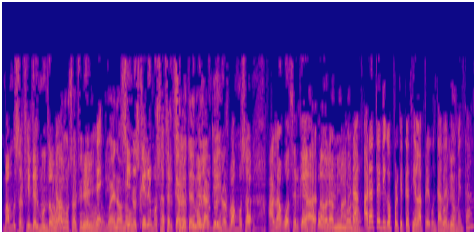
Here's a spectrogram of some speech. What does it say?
vamos al fin del mundo. No, vamos al fin del eh, mundo. Bueno, Si no. nos queremos acercar Si lo tenemos ya aquí. y nos vamos a- al agua cerca de A- Japón. ahora mismo no. Ahora, ahora te digo por qué te hacía la pregunta. A ¿Por ver, qué? comenta.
